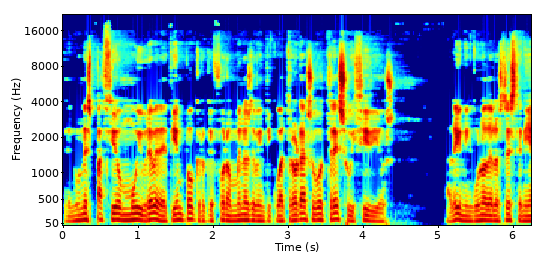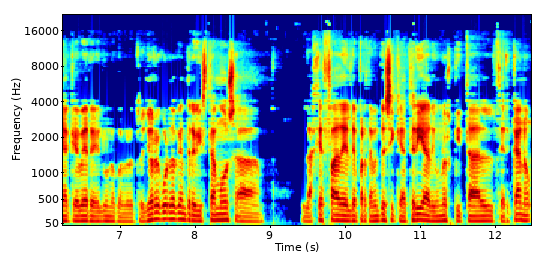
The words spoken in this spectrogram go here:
en un espacio muy breve de tiempo, creo que fueron menos de 24 horas, hubo tres suicidios. ¿vale? Y ninguno de los tres tenía que ver el uno con el otro. Yo recuerdo que entrevistamos a la jefa del departamento de psiquiatría de un hospital cercano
